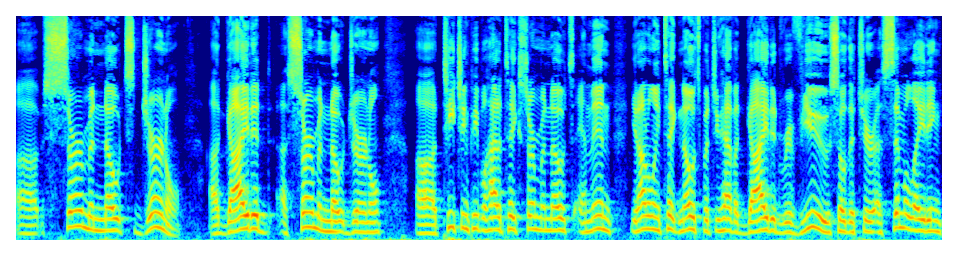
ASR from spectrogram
uh, sermon notes journal, a guided a sermon note journal, uh, teaching people how to take sermon notes. And then you not only take notes, but you have a guided review so that you're assimilating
